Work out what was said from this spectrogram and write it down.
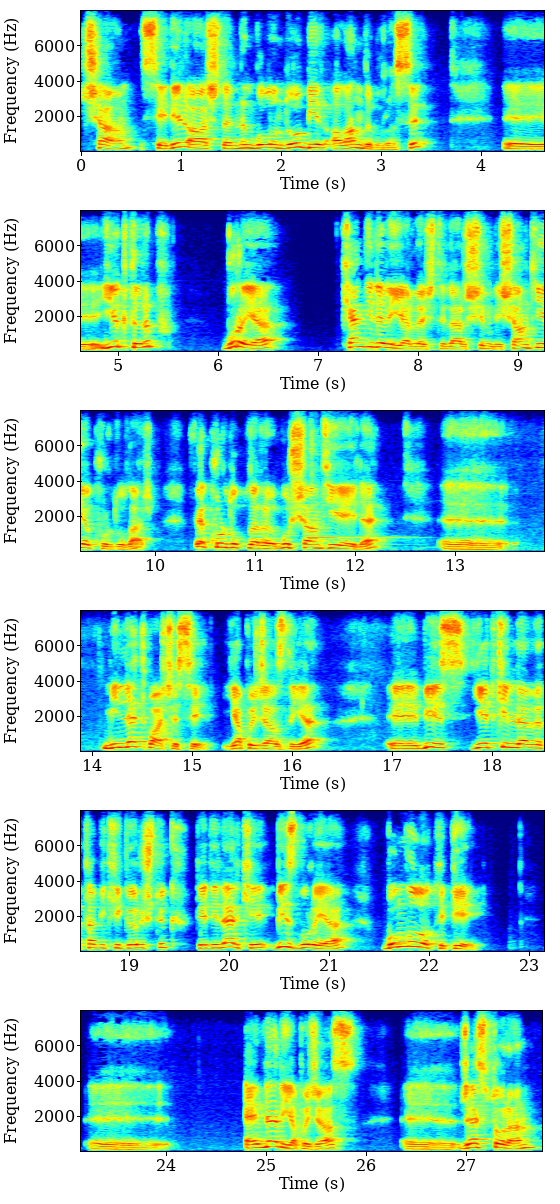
çam, sedir ağaçlarının bulunduğu bir alandı burası. Ee, yıktırıp buraya kendileri yerleştiler şimdi şantiye kurdular ve kurdukları bu şantiye ile e, millet bahçesi yapacağız diye ee, biz yetkililerle tabii ki görüştük. Dediler ki biz buraya bungalov tipi e, evler yapacağız. E, restoran,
